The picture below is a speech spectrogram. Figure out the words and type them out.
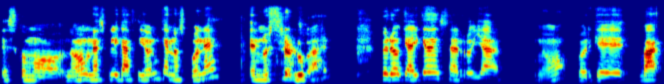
es, como ¿no? una explicación que nos pone en nuestro lugar, pero que hay que desarrollar, ¿no? Porque va,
